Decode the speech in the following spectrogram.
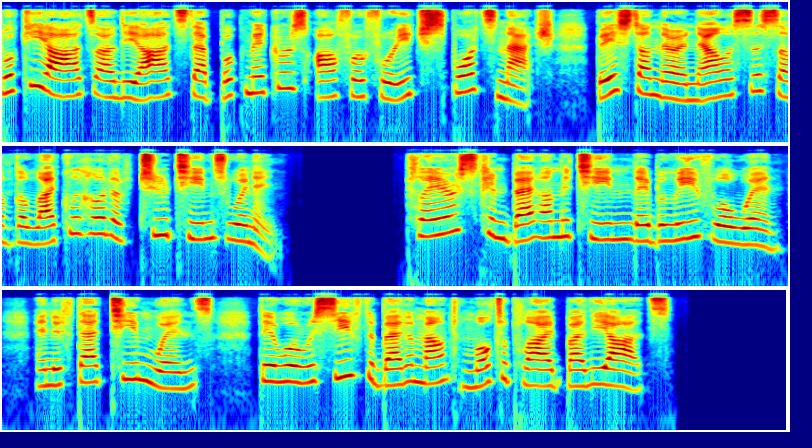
Bookie odds are the odds that bookmakers offer for each sports match, based on their analysis of the likelihood of two teams winning. Players can bet on the team they believe will win, and if that team wins, they will receive the bet amount multiplied by the odds.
